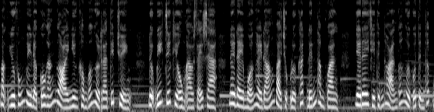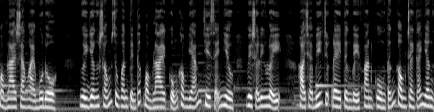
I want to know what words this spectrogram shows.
Mặc dù phóng viên đã cố gắng gọi nhưng không có người ra tiếp chuyện. Được biết trước khi ồn ào xảy ra, nơi này mỗi ngày đón vài chục lượt khách đến tham quan. Giờ đây chỉ thỉnh thoảng có người của tỉnh thất Bồng Lai ra ngoài mua đồ. Người dân sống xung quanh tỉnh thất Bồng Lai cũng không dám chia sẻ nhiều vì sợ liên lụy. Họ cho biết trước đây từng bị fan cuồng tấn công trang cá nhân,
